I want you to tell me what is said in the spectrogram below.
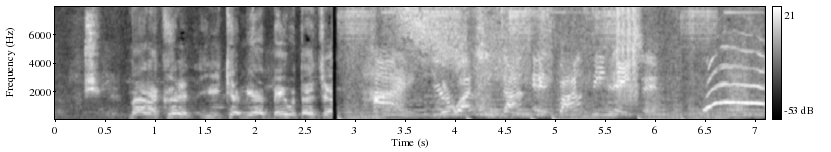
man, I couldn't. He kept me at bay with that jab. Hi, you're watching Dontae's Boxing Nation. Woo!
